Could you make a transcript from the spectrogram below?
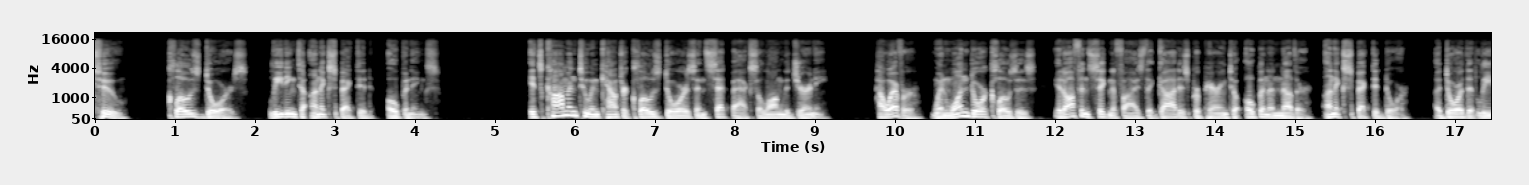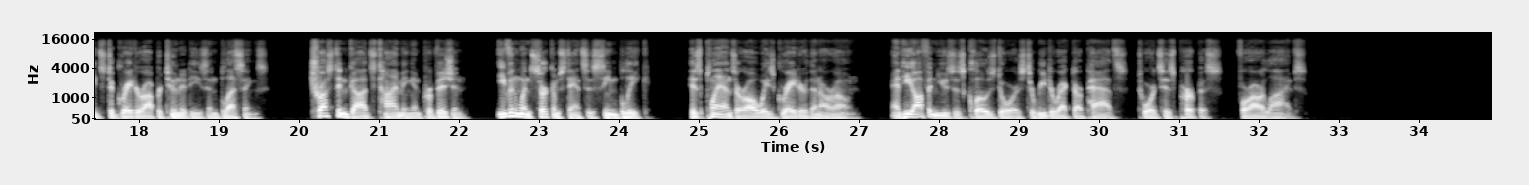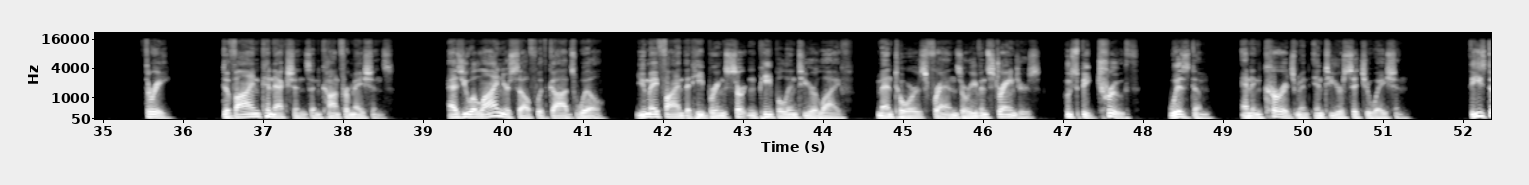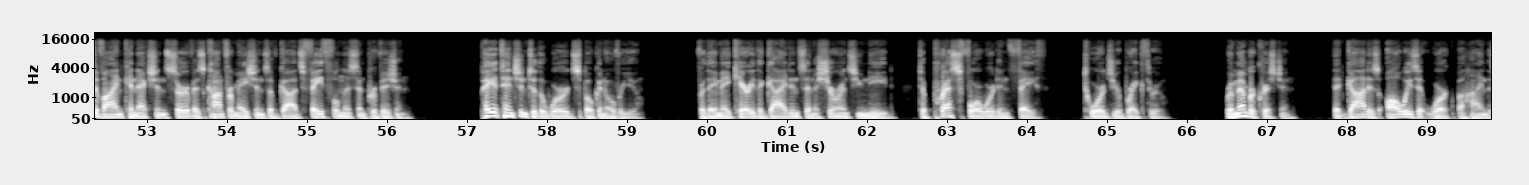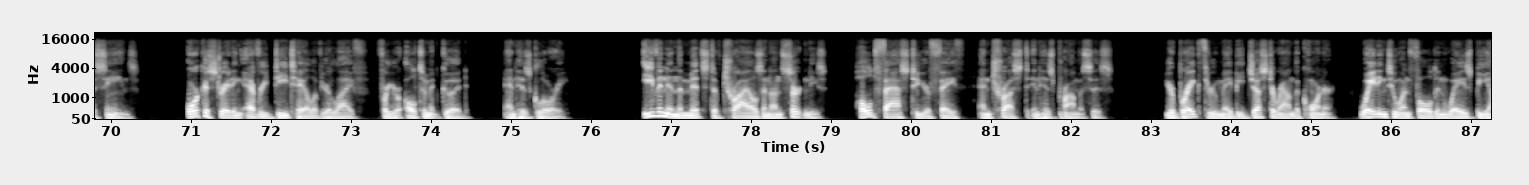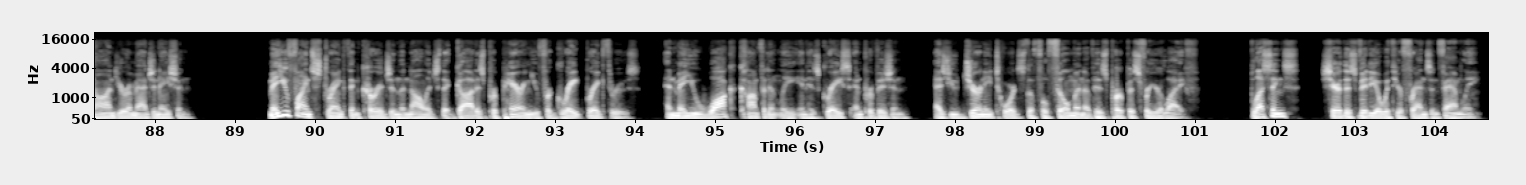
2. Closed doors, leading to unexpected openings. It's common to encounter closed doors and setbacks along the journey. However, when one door closes, it often signifies that God is preparing to open another, unexpected door, a door that leads to greater opportunities and blessings. Trust in God's timing and provision, even when circumstances seem bleak. His plans are always greater than our own, and He often uses closed doors to redirect our paths towards His purpose for our lives. 3. Divine connections and confirmations. As you align yourself with God's will, you may find that He brings certain people into your life, mentors, friends, or even strangers, who speak truth, wisdom, and encouragement into your situation. These divine connections serve as confirmations of God's faithfulness and provision. Pay attention to the words spoken over you for they may carry the guidance and assurance you need to press forward in faith towards your breakthrough. Remember, Christian, that God is always at work behind the scenes, orchestrating every detail of your life for your ultimate good and His glory. Even in the midst of trials and uncertainties, hold fast to your faith and trust in His promises. Your breakthrough may be just around the corner, waiting to unfold in ways beyond your imagination. May you find strength and courage in the knowledge that God is preparing you for great breakthroughs, and may you walk confidently in His grace and provision as you journey towards the fulfillment of His purpose for your life. Blessings, share this video with your friends and family.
